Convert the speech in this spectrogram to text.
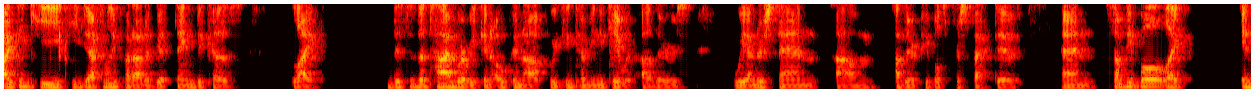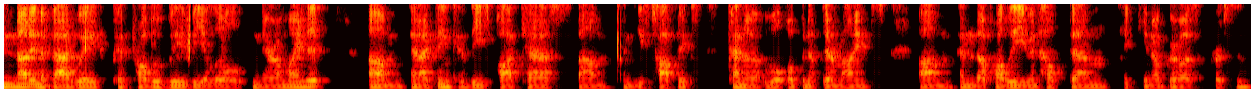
i think he he definitely put out a good thing because like this is the time where we can open up we can communicate with others we understand um, other people's perspective and some people like in not in a bad way could probably be a little narrow minded um, and i think these podcasts um, and these topics kind of will open up their minds um, and they'll probably even help them like you know grow as a person.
